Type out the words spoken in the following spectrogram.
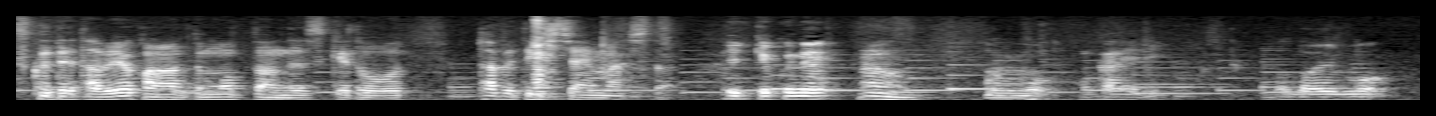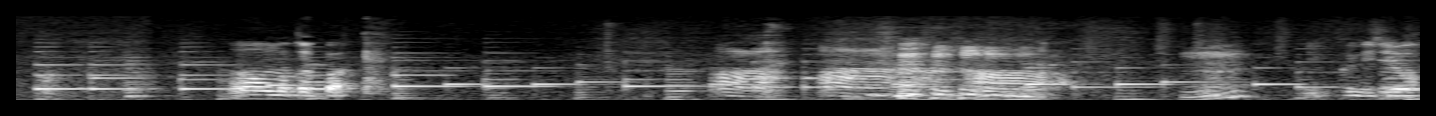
作って食べようかなって思ったんですけど食べてきちゃいました。結局ね。うん。おかえり。ただいまあーお腹いっぱい。あーあーあうん？ーゆっくりしよ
